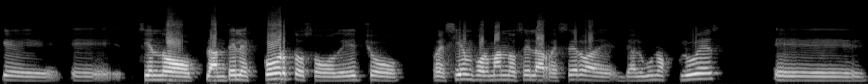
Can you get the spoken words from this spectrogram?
que eh, siendo planteles cortos o de hecho recién formándose la reserva de, algunos clubes, eh,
